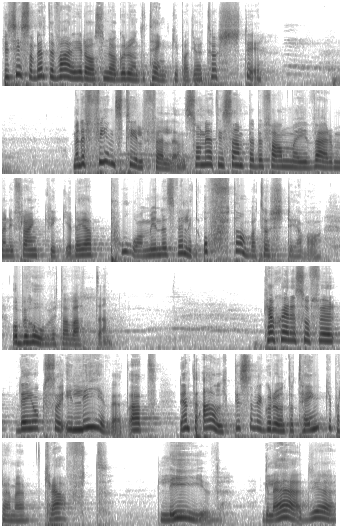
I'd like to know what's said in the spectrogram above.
Precis som det inte är varje dag som jag går runt och tänker på att jag är törstig. Men det finns tillfällen, som när jag till exempel befann mig i värmen i Frankrike, där jag påmindes väldigt ofta om vad törstig jag var och behovet av vatten. Kanske är det så för dig också i livet, att det är inte alltid som vi går runt och tänker på det här med kraft, liv, glädje,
